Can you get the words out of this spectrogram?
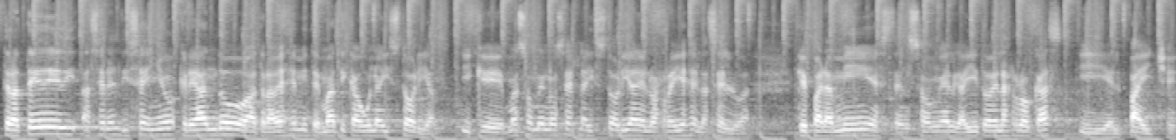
Traté de hacer el diseño creando a través de mi temática una historia y que más o menos es la historia de los reyes de la selva, que para mí este, son el gallito de las rocas y el paiche.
